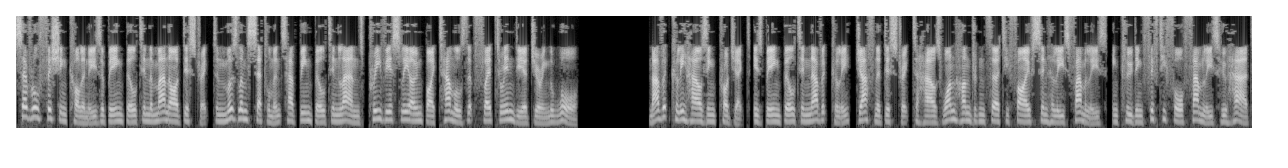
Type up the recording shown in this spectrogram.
Several fishing colonies are being built in the Mannar district and Muslim settlements have been built in lands previously owned by Tamils that fled to India during the war. Navakkuli housing project is being built in Navakkuli, Jaffna district to house 135 Sinhalese families, including 54 families who had,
